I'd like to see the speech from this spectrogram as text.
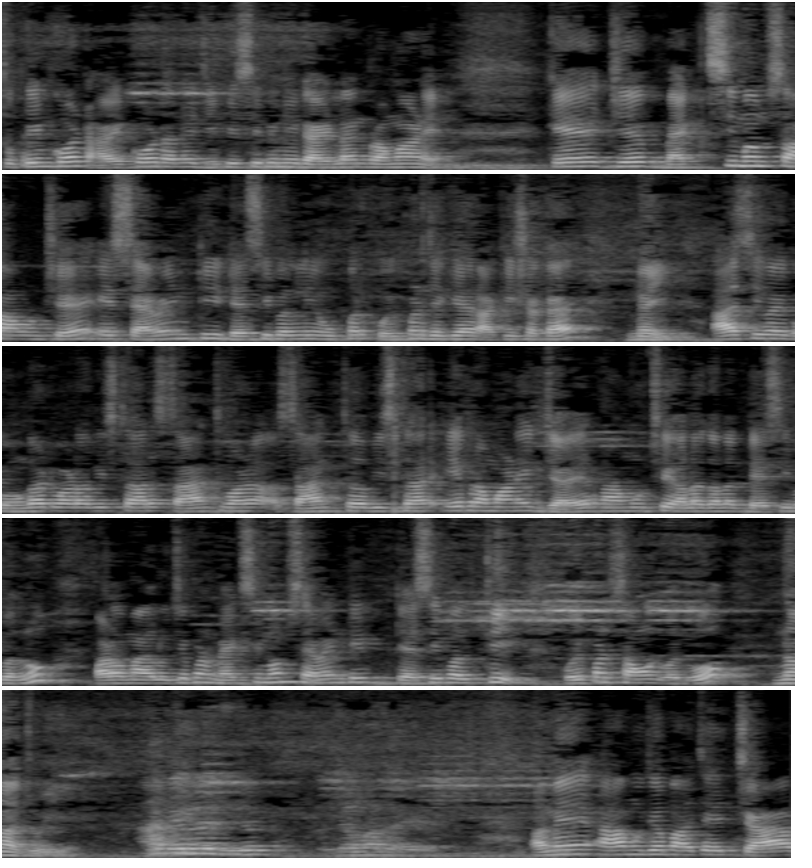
supreme court high court અને જીપીસીબીની ગાઈડલાઈન પ્રમાણે કે જે મેક્સિમમ સાઉન્ડ છે એ સેવન્ટી ડેસિબલની ઉપર કોઈ પણ જગ્યાએ રાખી શકાય નહીં. આ સિવાય ઘોંઘાટવાળા વિસ્તાર, શાંતવાળા, શાંત વિસ્તાર એ પ્રમાણે જાહેરનામું છે, અલગ અલગ ડેસિબલનું પાડવામાં આવેલું છે, પણ મેક્સિમમ સેવન્ટી ડેસિબલથી કોઈ પણ સાઉન્ડ વધવો ન જોઈએ. અમે આ મુજબ આજે ચાર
